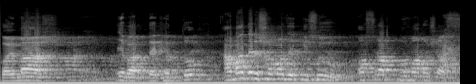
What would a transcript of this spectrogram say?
কয় মাস? এবার দেখেন তো, আমাদের সমাজে কিছু অশ্রাব্য মানুষ আছে।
